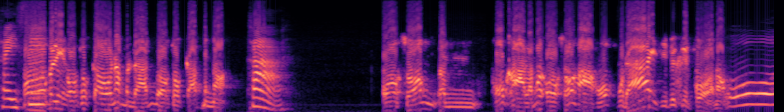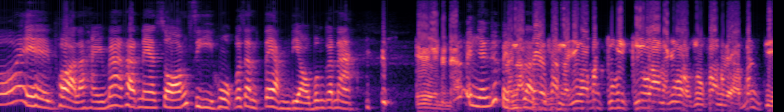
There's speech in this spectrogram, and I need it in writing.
ไฮอ๋อซีมันเลขออกตัวเก่านะมันหลานออกตัวกลับมันเนาะค่ะ ออกสองอันหกขาแล้วมันออกสองหาหกผู้ได้สิไปขึ้นพ่อเนาะโอ้ยพ่อละไห้มากค่ะแน่สองสี่หกก็สั่นแต้มเดียวเบิ่งกันนะเออนั่นมัน่ะเป็นยังก็เป็นแต่ละสัตแม่ว์สั้นอะไรยังว่ามันคือคือว่าไงยังว่าสู่ฟังเลยอะมันสิ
